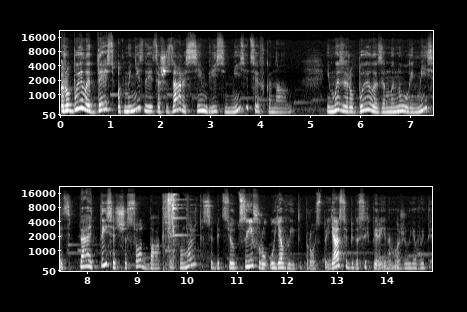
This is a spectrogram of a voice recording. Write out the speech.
робили десь, от мені здається, що зараз 7-8 місяців каналу. І ми заробили за минулий місяць 5600 баксів. Ви можете собі цю цифру уявити просто. Я собі до сих пір її не можу уявити.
